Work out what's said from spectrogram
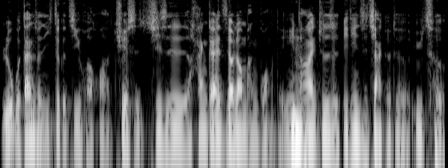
如果单纯以这个计划的话，确实其实涵盖的资料量蛮广的，因为当然就是一定是价格的预测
